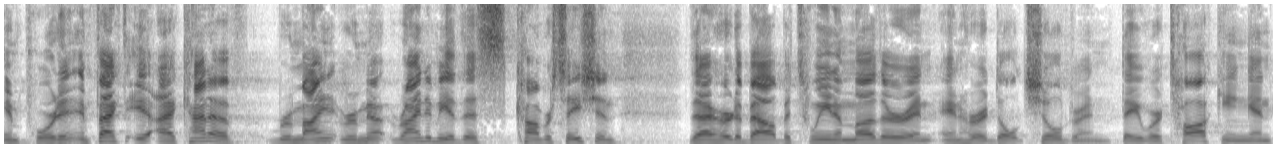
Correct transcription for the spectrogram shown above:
important. In fact, it, I kind of remind, reminded me of this conversation that I heard about between a mother and, and her adult children. They were talking, and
